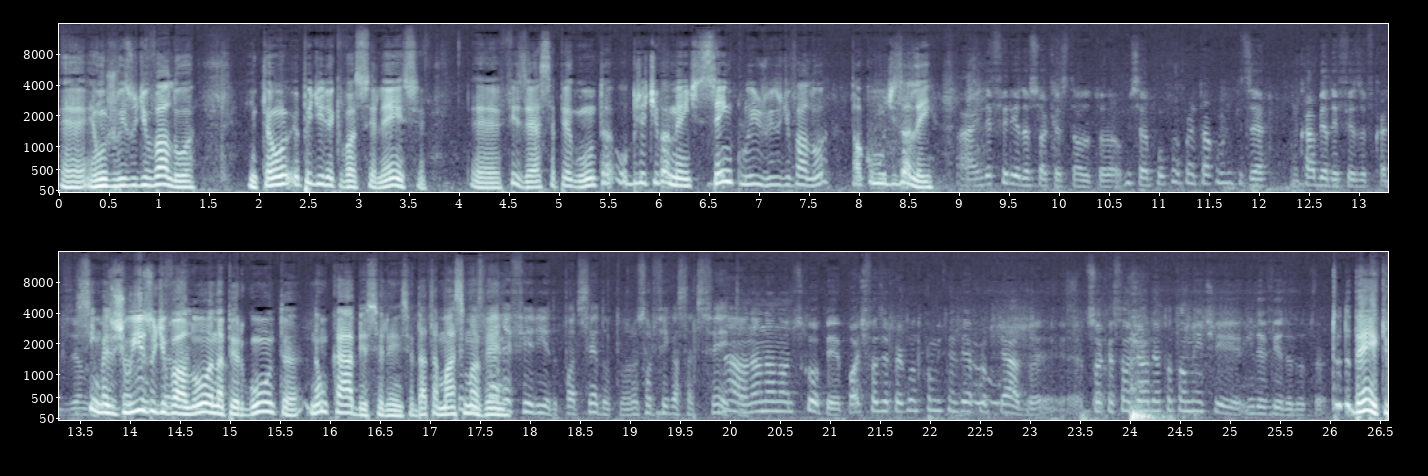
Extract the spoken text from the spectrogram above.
é, é, um juízo de valor. Então, eu pediria que Vossa Excelência é, fizesse a pergunta objetivamente, sem incluir juízo de valor, tal como diz a lei. Ah, indeferida a sua questão, doutor. O Ministério Público vai perguntar como ele quiser. Não cabe a defesa ficar dizendo... Sim, mas juízo de valor na pergunta não cabe, excelência. Data máxima vem. referido, pode ser, doutor? O senhor fica satisfeito? Não, não, não, não, desculpe. Pode fazer pergunta como entender apropriado. A sua questão de ordem é totalmente indevida, doutor. Tudo bem, é que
